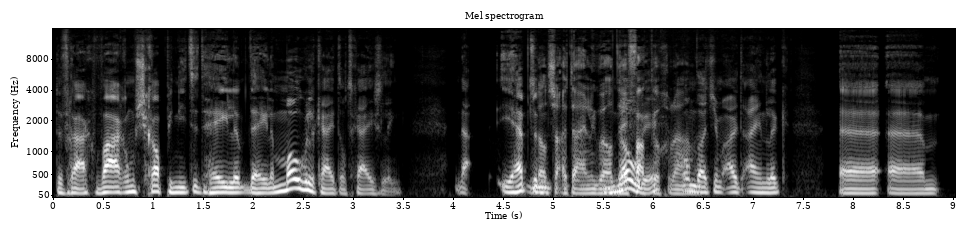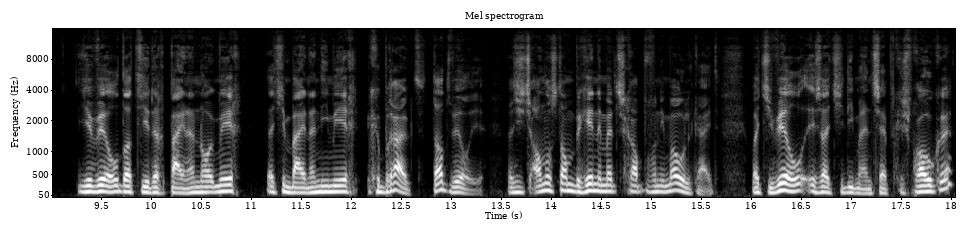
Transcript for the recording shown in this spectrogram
de vraag... waarom schrap je niet het hele, de hele mogelijkheid tot gijzeling? Nou, je hebt hem Dat is uiteindelijk wel de facto gedaan. omdat je hem uiteindelijk... eh, ehm, je wil dat je er bijna nooit meer... dat je hem bijna niet meer gebruikt. Dat wil je. Dat is iets anders dan beginnen met het schrappen van die mogelijkheid. Wat je wil, is dat je die mensen hebt gesproken.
